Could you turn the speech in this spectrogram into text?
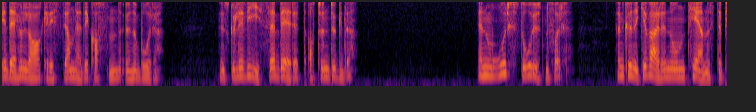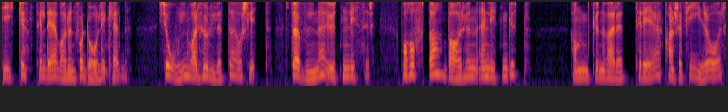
idet hun la Christian ned i kassen under bordet. Hun skulle vise Berit at hun dugde. En mor sto utenfor. Hun kunne ikke være noen tjenestepike, til det var hun for dårlig kledd. Kjolen var hullete og slitt, støvlene uten lisser, på hofta bar hun en liten gutt. Han kunne være tre, kanskje fire år.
